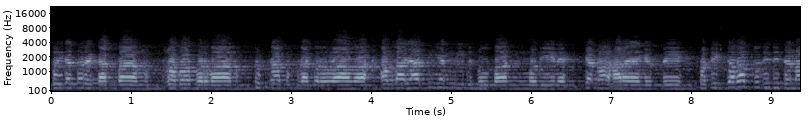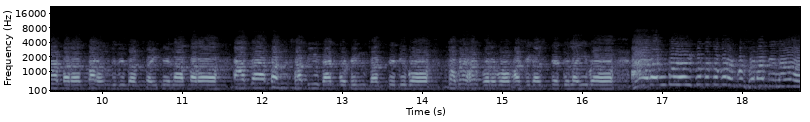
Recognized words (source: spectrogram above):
তুইটা কাটবাম জব করবাম টুকরা টুকরা করবাম সুলতান কেন হারায় গেছে? সঠিক জবাব যদি দিতে না পারো, কারণ যদি দর্শাইতে না পারো আজাবান সাদিদা কঠিন শাস্তি দিব জবহ করব ফাঁসি কাস্তে যখন ঘোষণা দিল ঘোষণা দেওয়ার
